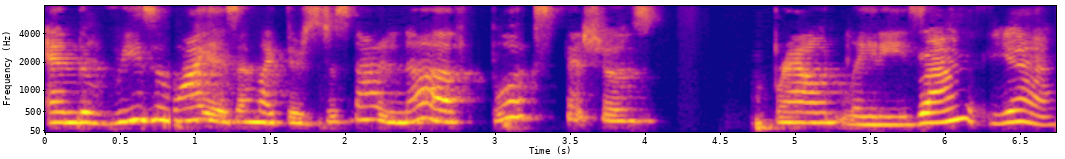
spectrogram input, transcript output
and the reason why is I'm like, there's just not enough books that shows brown ladies. Brown, yeah.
